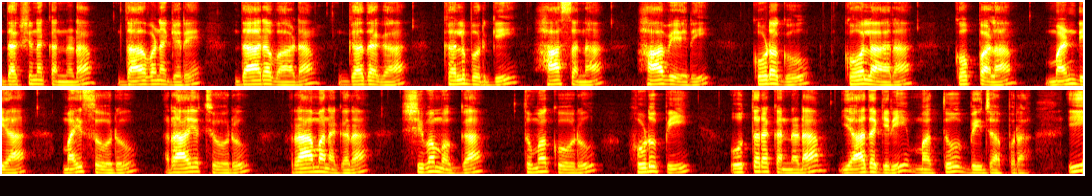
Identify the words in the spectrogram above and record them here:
ದಕ್ಷಿಣ ಕನ್ನಡ, ದಾವಣಗೆರೆ, ಧಾರವಾಡ, ಗದಗ, ಕಲಬುರಗಿ, ಹಾಸನ, ಹಾವೇರಿ, ಕೊಡಗು, ಕೋಲಾರ, ಕೊಪ್ಪಳ, ಮಂಡ್ಯ, ಮೈಸೂರು, ರಾಯಚೂರು, ರಾಮನಗರ, ಶಿವಮೊಗ್ಗ, ತುಮಕೂರು, ಉಡುಪಿ ಉತ್ತರ ಕನ್ನಡ, ಯಾದಗಿರಿ ಮತ್ತು ಬಿಜಾಪುರ. ಈ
